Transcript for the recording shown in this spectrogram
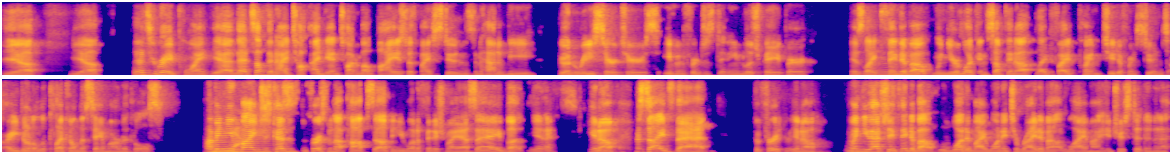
Yep, yep. That's a great point. Yeah, that's something I talk again talking about bias with my students and how to be good researchers, even for just an English paper. is like think Mhm. about when you're looking something up, like if I point two different students, are you gonna click on the same articles? I mean, you Yeah. might just 'cause it's the first one that pops up and you wanna finish my essay, but, yeah, you know, besides that, the first, you know, when you actually think about what am I wanting to write about, why am I interested in it?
